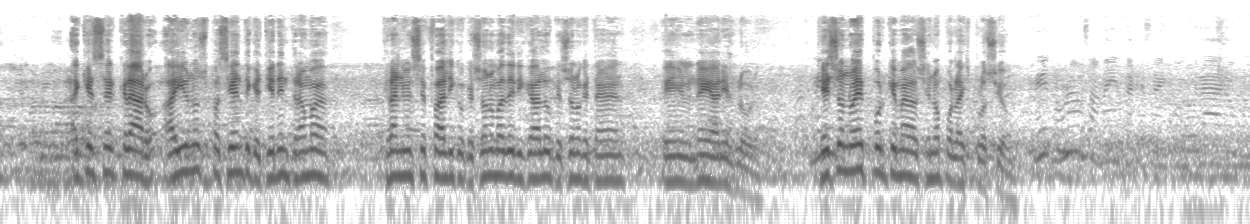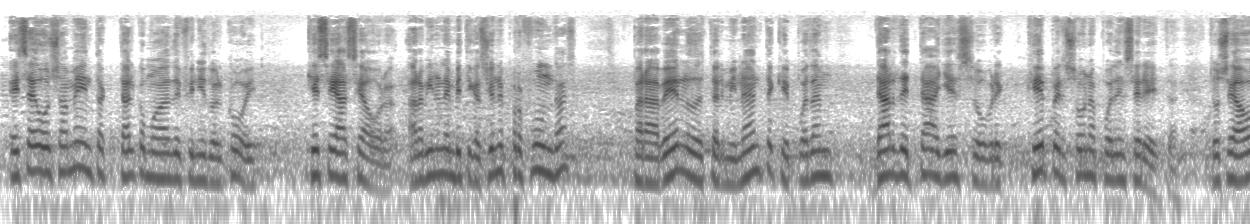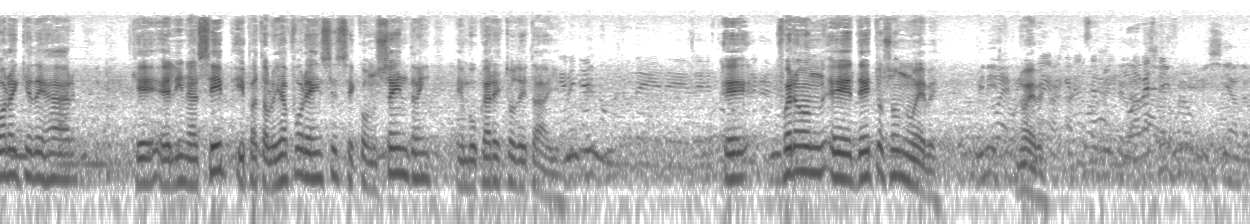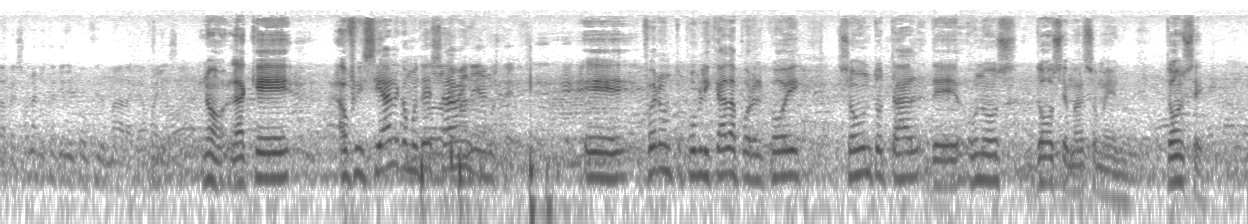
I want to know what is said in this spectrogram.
hay que ser claro, hay unos pacientes que tienen trauma cráneoencefálico que son los más delicados, que son los que están en el NEI Arias Lora. Que eso no es por quemado, sino por la explosión. Esa osamenta, tal como ha definido el COI, ¿qué se hace ahora? Ahora vienen las investigaciones profundas para ver los determinantes que puedan dar detalles sobre qué personas pueden ser estas. Entonces ahora hay que dejar que el INACIP y Patología Forense se concentren en buscar estos detalles. Eh, fueron, eh, de estos son nueve. Nueve. No, la que oficial, como ustedes saben, eh, fueron publicadas por el COI, son un total de unos 12 más o menos. Entonces,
